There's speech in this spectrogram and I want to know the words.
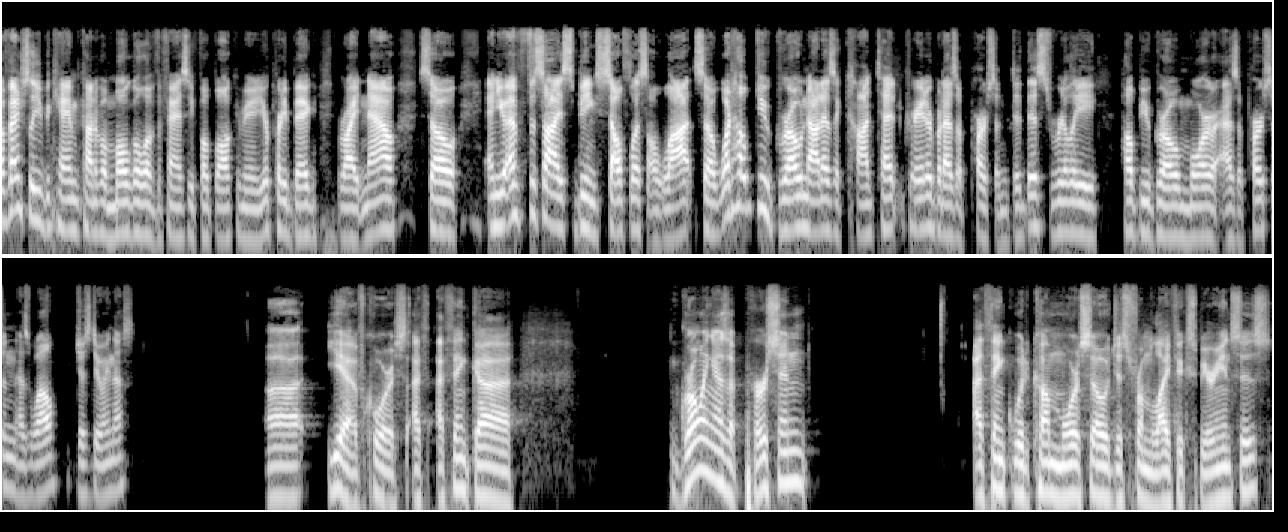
eventually you became kind of a mogul of the fantasy football community. You're pretty big right now. So and you emphasized being selfless a lot. So what helped you grow not as a content creator but as a person? Did this really help you grow more as a person as well? Just doing this? Uh, yeah, of course. I I think uh, growing as a person, I think would come more so just from life experiences.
